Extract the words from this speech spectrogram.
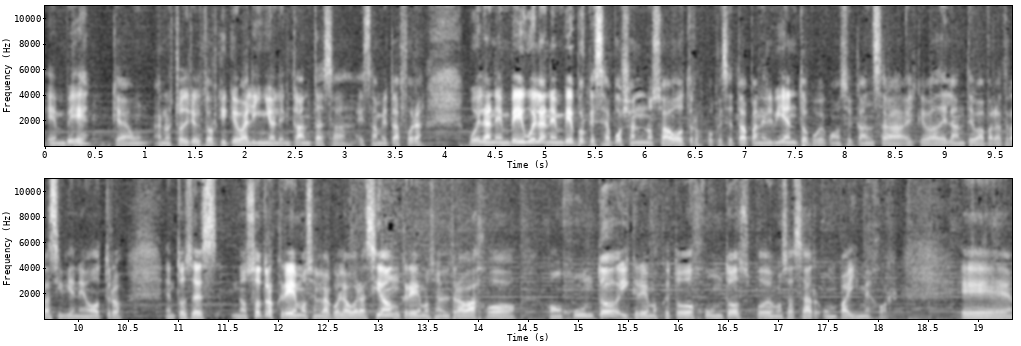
en B, que a, nuestro director Quique Baliño le encanta esa, esa metáfora. Vuelan en B y vuelan en B porque se apoyan unos a otros, porque se tapan el viento, porque cuando se cansa el que va adelante va para atrás y viene otro. Entonces nosotros creemos en la colaboración, creemos en el trabajo conjunto y creemos que todos juntos podemos hacer un país mejor. Eh,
